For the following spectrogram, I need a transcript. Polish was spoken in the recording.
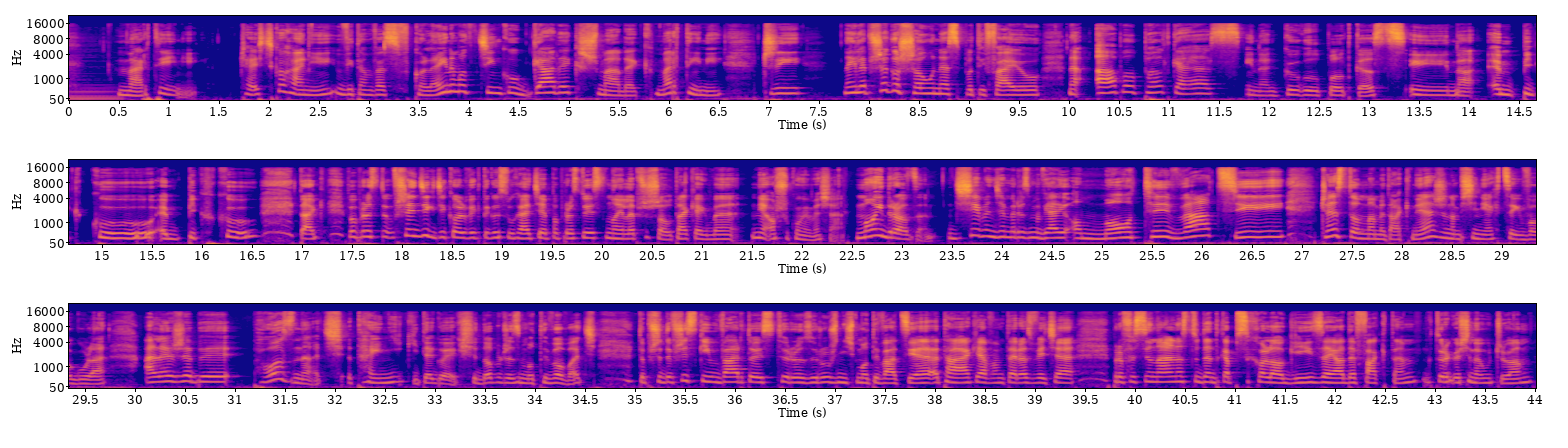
Martini. Cześć kochani, witam Was w kolejnym odcinku Gadek Szmadek Martini, czyli najlepszego show na Spotify'u, na Apple Podcasts i na Google Podcasts i na Empikku, Empikku. Tak, po prostu wszędzie, gdziekolwiek tego słuchacie, po prostu jest to najlepszy show, tak? Jakby nie oszukujmy się. Moi drodzy, dzisiaj będziemy rozmawiali o motywacji. Często mamy tak, nie? Że nam się nie chce i w ogóle, ale żeby poznać tajniki tego, jak się dobrze zmotywować, to przede wszystkim warto jest rozróżnić motywację. Tak, ja Wam teraz, wiecie, profesjonalna studentka psychologii, zajadę faktem, którego się nauczyłam.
